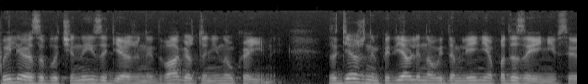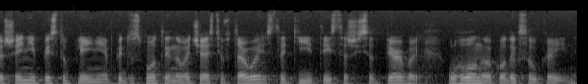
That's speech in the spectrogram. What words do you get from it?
Были разоблачены и задержаны два гражданина Украины. Задержанным предъявлено уведомление о подозрении в совершении преступления, предусмотренного частью 2 статьи 361 Уголовного кодекса Украины.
